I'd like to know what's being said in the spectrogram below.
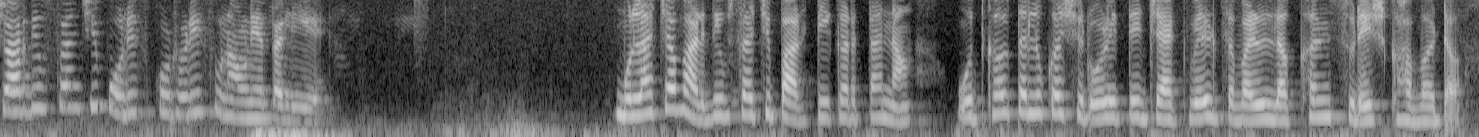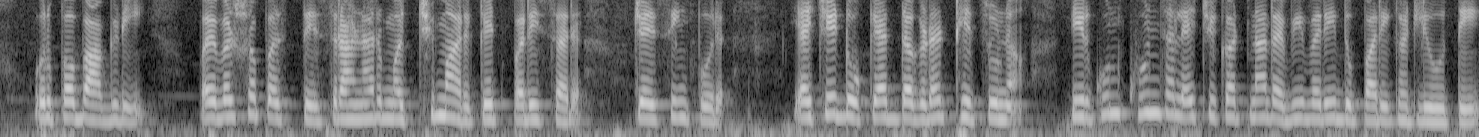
चार दिवसांची पोलीस कोठडी सुनावण्यात आली आहे. मुलाच्या वाढदिवसाची पार्टी करताना उदगाव तालुका शिरोळ येथे जॅकवेल जवळ लखन सुरेश घावट उर्फ बागडी वयवर्ष पस्तीस राहणार मच्छी मार्केट परिसर जयसिंगपूर. याचे डोक्यात दगडात ठेचून निर्गुण खून झाल्याची घटना रविवारी दुपारी घडली होती.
